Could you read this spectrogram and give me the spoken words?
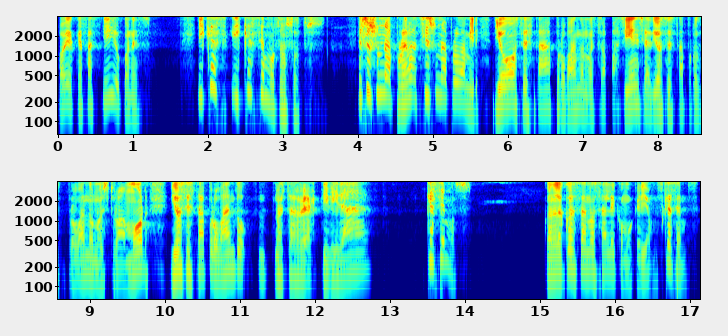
Oye, qué fastidio con eso. ¿Y qué, ¿Y qué hacemos nosotros? Eso es una prueba, sí es una prueba, mire, Dios está probando nuestra paciencia, Dios está probando nuestro amor, Dios está probando nuestra reactividad. ¿Qué hacemos? Cuando la cosa no sale como queríamos, ¿qué hacemos?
